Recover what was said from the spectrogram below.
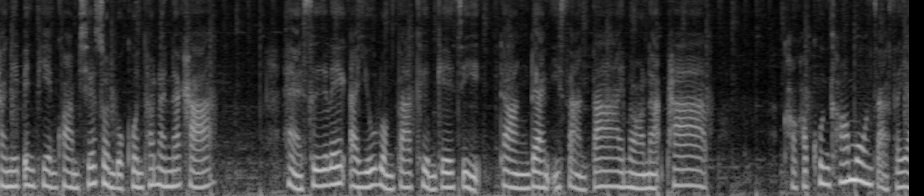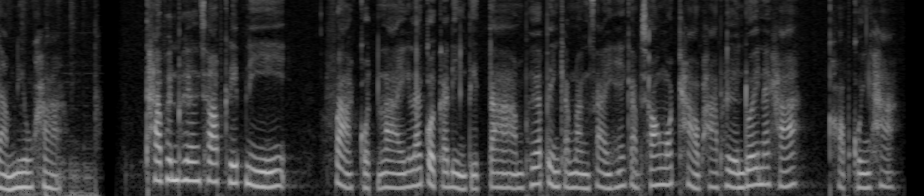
ทางนี้เป็นเพียงความเชื่อส่วนบุคคลเท่านั้นนะคะ แห่ซื้อเลขอายุหลวงตาขืมเกจิ ดังแดนอีสานใต้มรณภาพ ขอขอบคุณข้อมูลจากสยามนิวค่ะ ถ้าเพื่อนๆชอบคลิปนี้ ฝากกดไลค์และกดกระดิ่งติดตาม เพื่อเป็นกำลังใจให้กับช่องมดข่าวพาเพลินด้วยนะคะ ขอบคุณค่ะ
